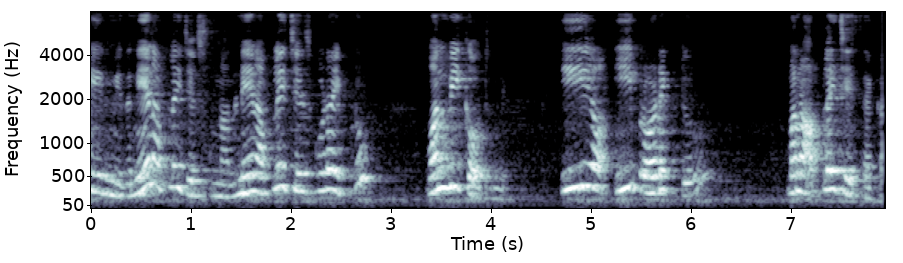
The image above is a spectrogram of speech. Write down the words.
హెయిర్ మీద నేను అప్లై చేసుకున్నాను. నేను అప్లై చేసి కూడా ఇప్పుడు వన్ వీక్ అవుతుంది. ఈ ఈ ప్రోడక్ట్ మనం అప్లై చేశాక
